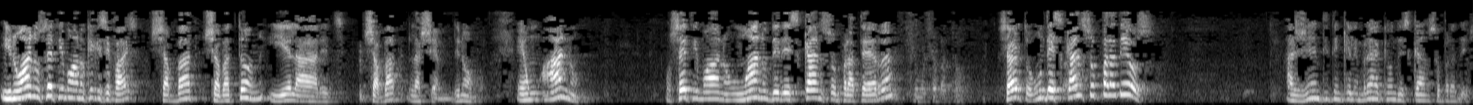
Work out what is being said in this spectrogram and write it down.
E no ano sétimo ano, o que, que se faz? Shabbat, Shabbaton e El Haaretz. Shabbat Lashem. De novo. É um ano, o sétimo ano, um ano de descanso para a terra, certo? Um descanso para Deus. A gente tem que lembrar que é um descanso para Deus.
